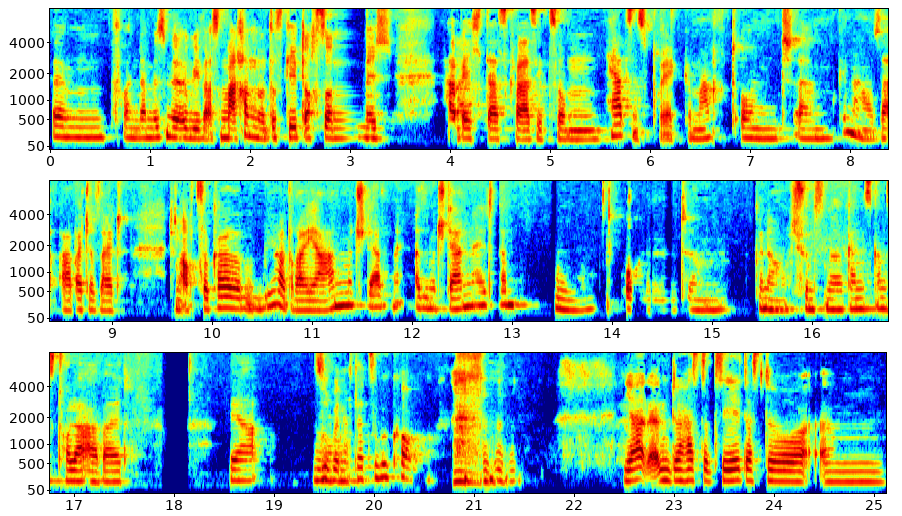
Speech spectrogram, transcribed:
ähm, von da müssen wir irgendwie was machen und das geht doch so nicht, habe ich das quasi zum Herzensprojekt gemacht und ähm, genau, arbeite seit dann auch circa ja, drei Jahren mit Sternen, also mit Sterneneltern. Mhm. Und ähm, genau, ich finde es eine ganz, ganz tolle Arbeit. Ja, so ja. bin ich dazu gekommen. ja, du hast erzählt, dass du ähm,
